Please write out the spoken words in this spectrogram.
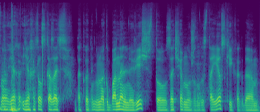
Ну, я, я хотел сказать такую немного банальную вещь, что зачем нужен Достоевский, когда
